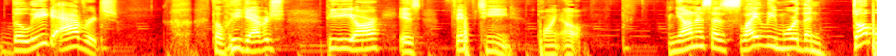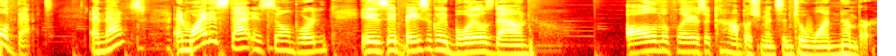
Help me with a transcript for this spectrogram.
The league average, the league average PER is 15.0. Giannis has slightly more than doubled that. And that is and why this stat is so important is it basically boils down all of a player's accomplishments into one number.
